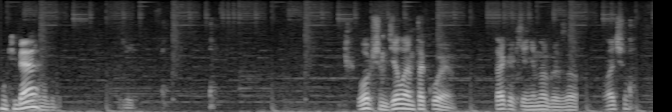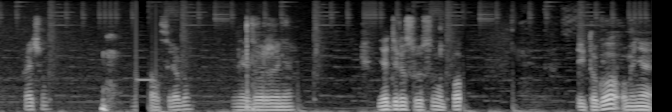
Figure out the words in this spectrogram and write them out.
У тебя? В общем, делаем такое. Так как я немного заплачил, качал, Серега, извиняюсь за выражение. Я делю свою сумму по... Итого у меня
